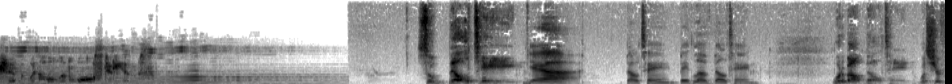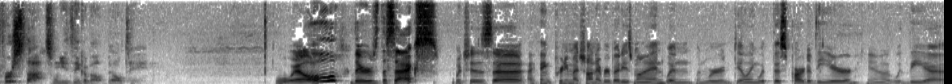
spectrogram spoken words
Partnership with Hole in the Wall Studios. So Beltane. Yeah. Beltane. Big Love Beltane. What about Beltane? What's your first thoughts when you think about Beltane? Well, there's the sex, which is, uh, I think, pretty much on everybody's mind when, when we're dealing with this part of the year. You know, with the uh,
